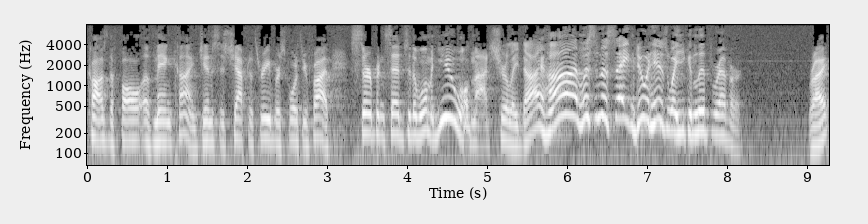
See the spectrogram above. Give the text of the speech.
cause the fall of mankind. Genesis chapter 3, verse 4 through 5. Serpent said to the woman, You will not surely die, huh? Listen to Satan, do it his way, you can live forever. Right?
